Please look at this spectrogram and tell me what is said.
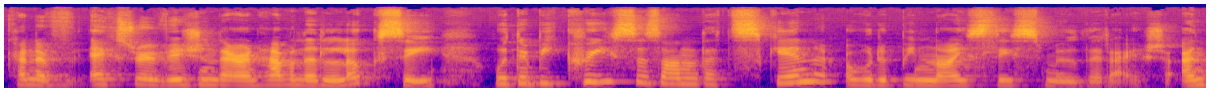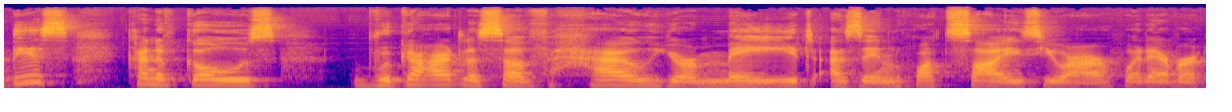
kind of extra vision there and have a little look see, would there be creases on that skin or would it be nicely smoothed out? And this kind of goes regardless of how you're made, as in what size you are, whatever,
